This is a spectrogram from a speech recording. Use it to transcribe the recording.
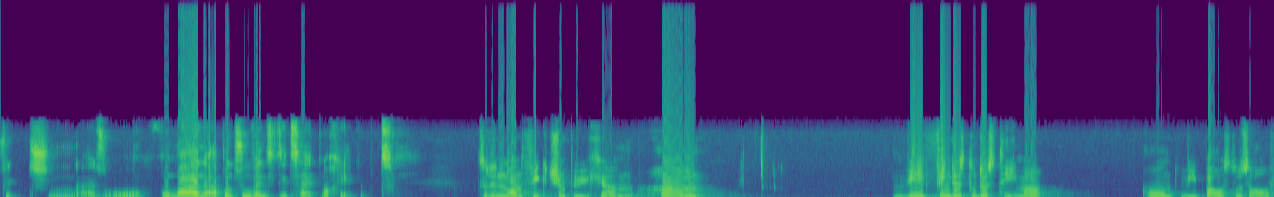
Fiction, also Romane ab und zu, wenn es die Zeit noch hergibt. Zu den Non-Fiction-Büchern. Ähm, wie findest du das Thema und wie baust du es auf?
